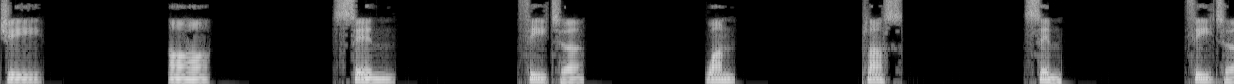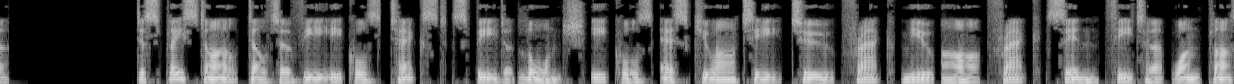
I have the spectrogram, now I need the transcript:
g r sin theta 1 plus sin theta Display style delta v equals text speed at launch equals sqrt 2 frac mu r frac sin theta 1 plus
